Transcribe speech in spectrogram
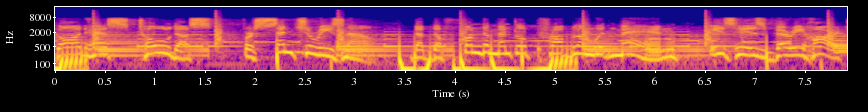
God has told us for centuries now that the fundamental problem with man is his very heart.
